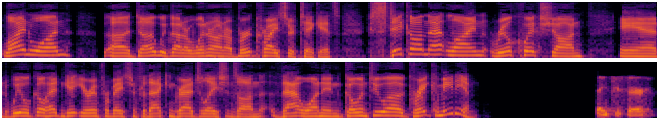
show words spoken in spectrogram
line one, uh, Doug, we've got our winner on our Bert Kreischer tickets. Stick on that line real quick, Sean, and we will go ahead and get your information for that. Congratulations on that one, and go into a great comedian. Thank you, sir.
